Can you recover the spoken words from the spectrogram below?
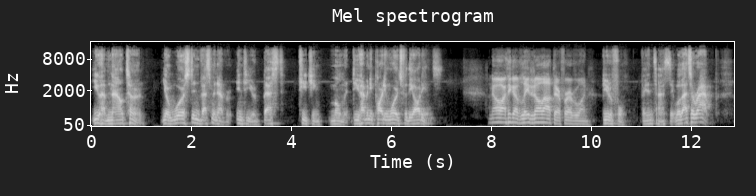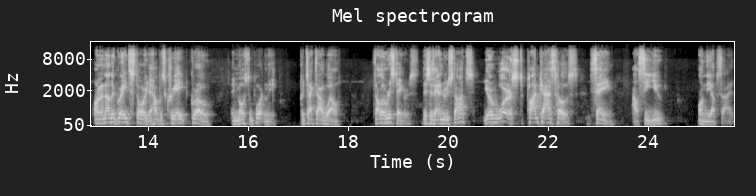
You have now turned your worst investment ever into your best teaching moment. Do you have any parting words for the audience? No, I think I've laid it all out there for everyone. Beautiful. Fantastic. Well, that's a wrap on another great story to help us create, grow, and most importantly, protect our wealth. Fellow risk takers, this is Andrew Stotz, your worst podcast host, saying, I'll see you on the upside.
